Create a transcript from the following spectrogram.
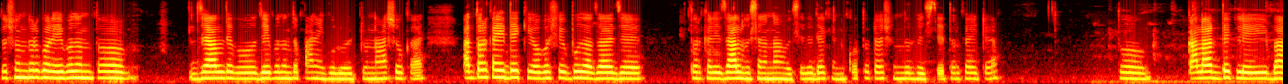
তো সুন্দর করে এই পর্যন্ত জাল দেব, যে পর্যন্ত পানিগুলো একটু না শুকায়। আর তরকারি দেখি অবশ্যই বোঝা যায় যে তরকারি জাল হয়েছে না না হয়েছে যে দেখেন কতটা সুন্দর হয়েছে তরকারিটা। তো কালার দেখলেই বা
